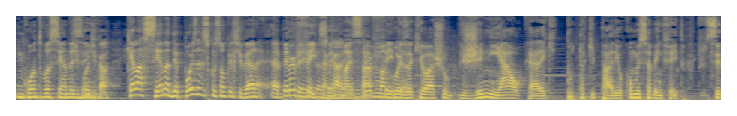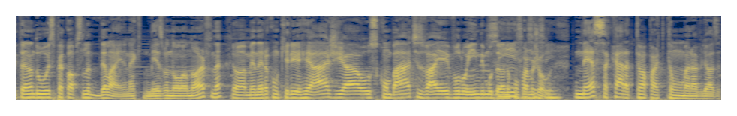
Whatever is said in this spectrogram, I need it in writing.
enquanto você anda de boa de carro. Aquela cena, depois da discussão que eles tiveram, é, perfeita, perfeita, sim. cara. Mas sabe uma Perfeita. coisa que eu acho genial, cara? É que puta que pariu, como isso é bem feito. Citando o Spec Ops The Line, né? Mesmo Nolan North, né? A maneira com que ele reage aos combates vai evoluindo e mudando Sim, conforme sim, o jogo. sim, Nessa, cara, tem uma parte tão maravilhosa.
